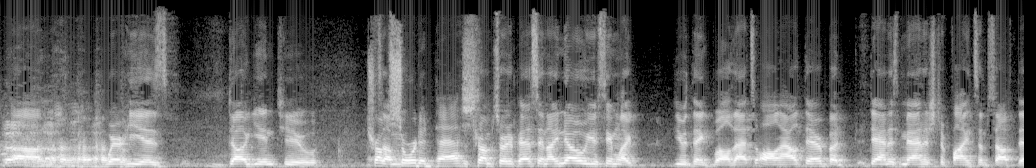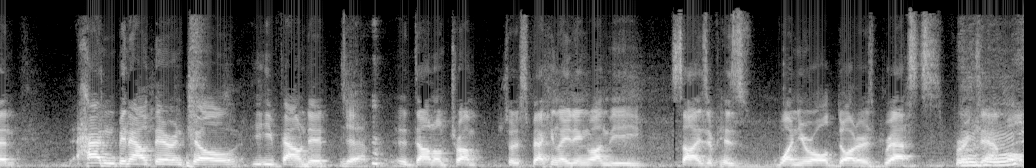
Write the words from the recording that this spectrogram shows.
um, where he has dug into Trump's sordid past. Trump's sordid past, and I know you seem like you would think, well, that's all out there, but Dan has managed to find some stuff that hadn't been out there until he found it. Yeah. Donald Trump sort of speculating on the size of his one year old daughter's breasts, for mm-hmm. example.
